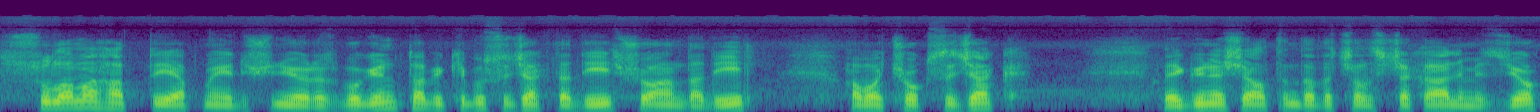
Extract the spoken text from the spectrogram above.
sulama hattı yapmayı düşünüyoruz bugün. Tabii ki bu sıcakta değil, şu anda değil. Hava çok sıcak ve güneş altında da çalışacak halimiz yok.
